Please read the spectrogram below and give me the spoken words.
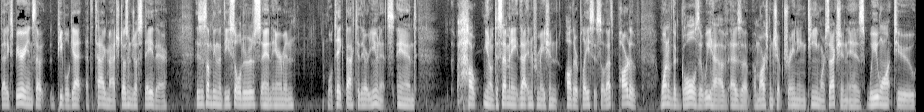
that experience that people get at the tag match doesn't just stay there. This is something that these soldiers and airmen will take back to their units and how you know disseminate that information other places. So that's part of one of the goals that we have as a, a marksmanship training team or section is we want to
